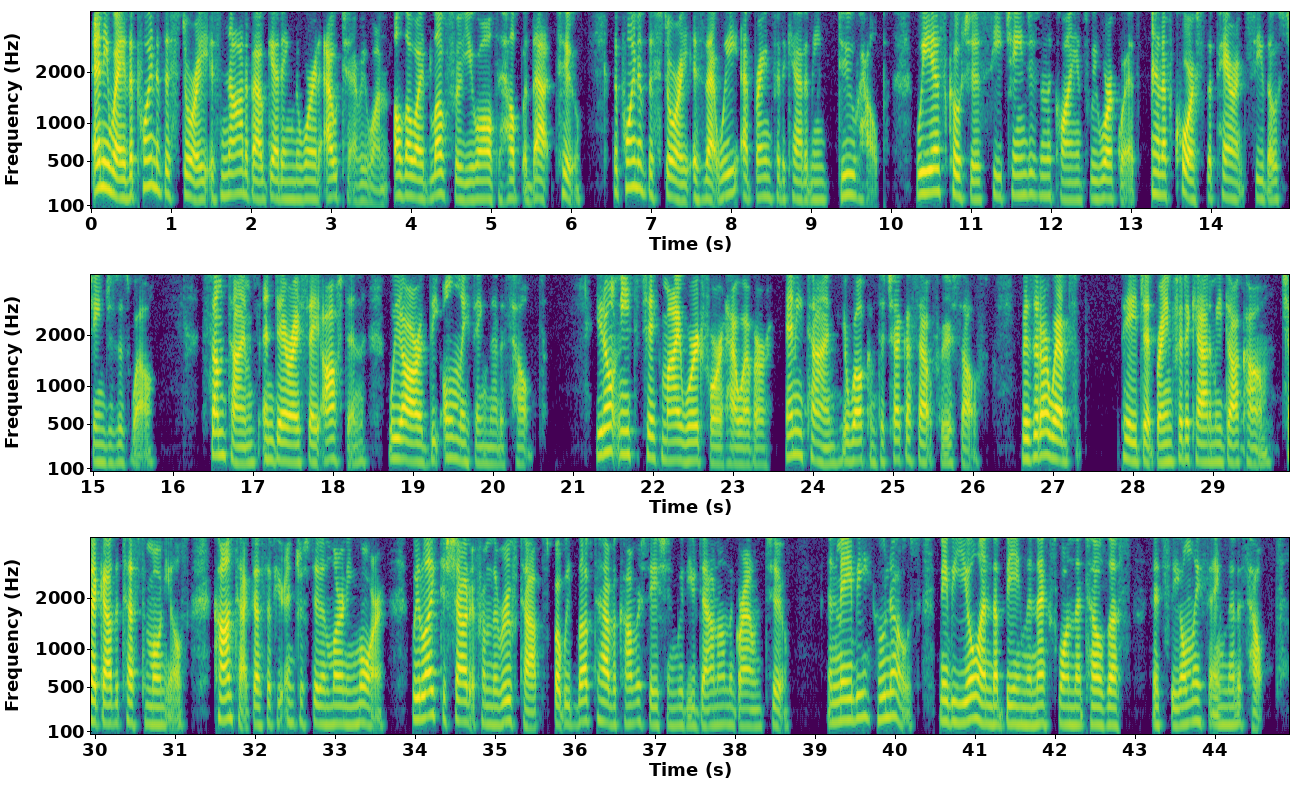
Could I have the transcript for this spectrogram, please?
Anyway, the point of this story is not about getting the word out to everyone, although I'd love for you all to help with that too. The point of the story is that we at BrainFit Academy do help. We as coaches see changes in the clients we work with, and of course, the parents see those changes as well. Sometimes, and dare I say often, we are the only thing that has helped. You don't need to take my word for it, however. Anytime, you're welcome to check us out for yourself. Visit our website page at brainfitacademy.com. Check out the testimonials. Contact us if you're interested in learning more. We like to shout it from the rooftops, but we'd love to have a conversation with you down on the ground too. And maybe, who knows, maybe you'll end up being the next one that tells us it's the only thing that has helped.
